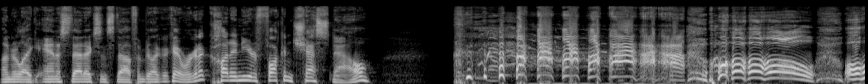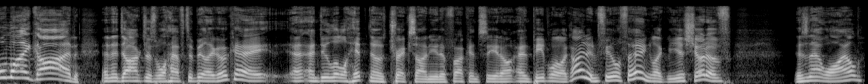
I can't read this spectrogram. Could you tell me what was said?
under like anesthetics and stuff and be like, okay, we're gonna cut into your fucking chest now. oh, oh my god! And the doctors will have to be like, okay, and, and do little hypno tricks on you to fucking see you know. And people are like, I didn't feel a thing. Like you should have. Isn't that wild?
